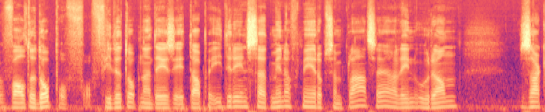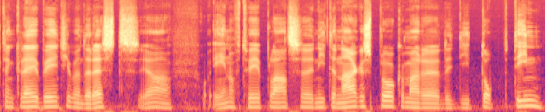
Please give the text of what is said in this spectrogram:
valt het op of, of viel het op na deze etappe? Iedereen staat min of meer op zijn plaats. Hè? Alleen Oeran zakt een klein beetje, maar de rest, ja, één of twee plaatsen niet te nagesproken. Maar uh, die, die, top 10,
